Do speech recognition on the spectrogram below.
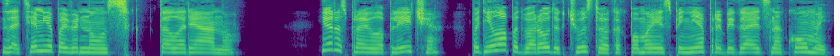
Затем я повернулась к Талариану. Я расправила плечи, подняла подбородок, чувствуя, как по моей спине пробегает знакомый,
